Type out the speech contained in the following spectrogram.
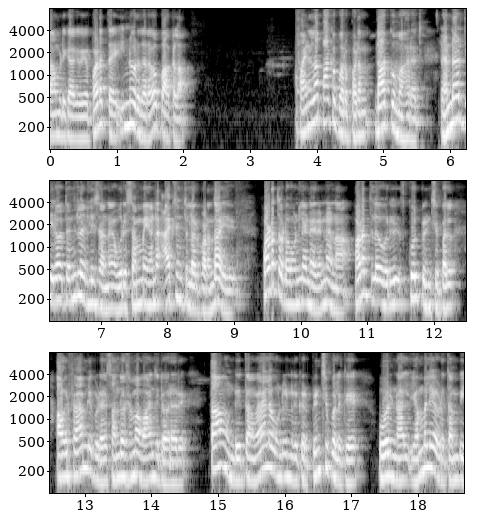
காமெடிக்காகவே படத்தை இன்னொரு தடவை பார்க்கலாம். ஃபைனலாக பார்க்க போகிற படம் டாக்கு மகாராஜ். ரெண்டாயிரத்தி இருபத்தஞ்சில் ரிலீஸ் ஆன ஒரு செம்மையான ஆக்ஷன் த்ரில்லர் படம் தான் இது. படத்தோட ஒன்லைனர் என்னன்னா படத்தில் ஒரு ஸ்கூல் பிரின்சிபல் அவர் ஃபேமிலி கூட சந்தோஷமாக வாழ்ந்துட்டு வராரு. தான் உண்டு தான் வேலை உண்டுன்னு இருக்கிற பிரின்சிபலுக்கு ஒரு நாள் எம்எல்ஏவோட தம்பி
